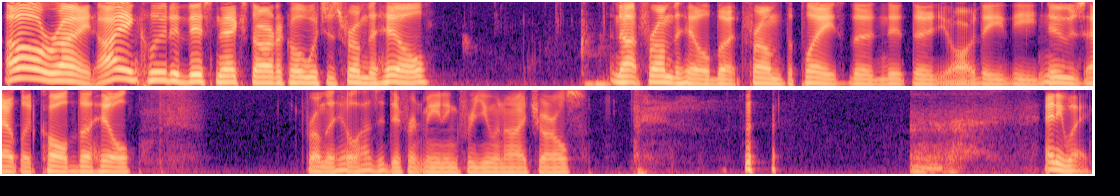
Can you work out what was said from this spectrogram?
All right, I included this next article, which is from the Hill, not from the Hill, but from the place, the the the the news outlet called the Hill. From the Hill has a different meaning for you and I, Charles. anyway,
